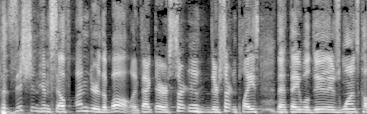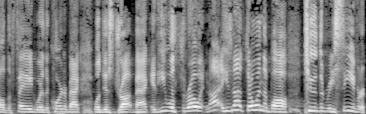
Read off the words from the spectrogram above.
position himself under the ball. In fact, there are certain there are certain plays that they will do. There's one's called the fade, where the quarterback will just drop back and he will throw it. Not he's not throwing the ball to the receiver.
